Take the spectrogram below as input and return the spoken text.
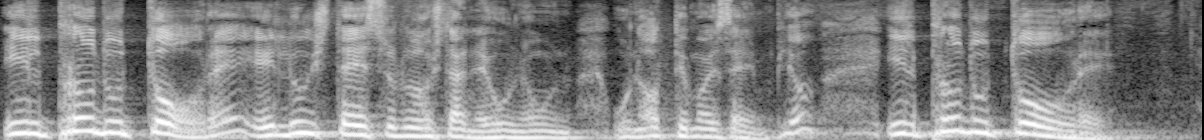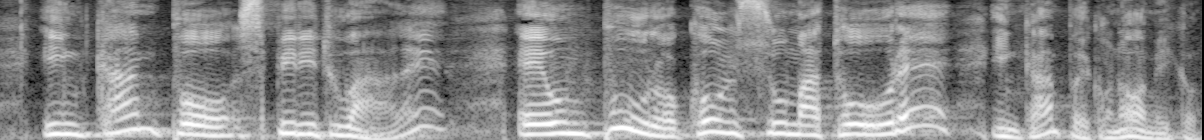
il produttore, e lui stesso, Rudolf Steiner è un, un, un ottimo esempio, il produttore in campo spirituale è un puro consumatore in campo economico.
